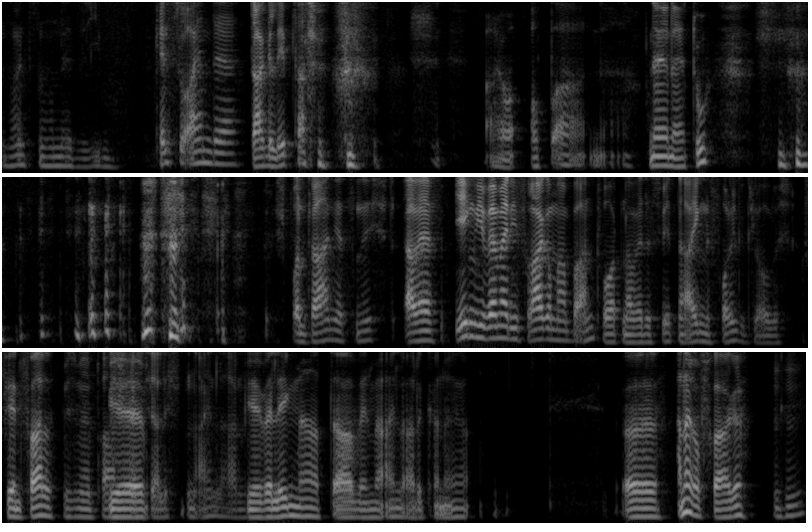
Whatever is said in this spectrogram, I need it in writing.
1907. Kennst du einen, der da gelebt hat? Also, Opa, ne. Nee, nee, du? Spontan jetzt nicht. Aber irgendwie werden wir die Frage mal beantworten, aber das wird eine eigene Folge, glaube ich. Auf jeden Fall. Müssen wir ein paar Wir- Spezialisten einladen. Wir überlegen mal da, wenn wir einladen können, ja. Äh, andere Frage. Mhm.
